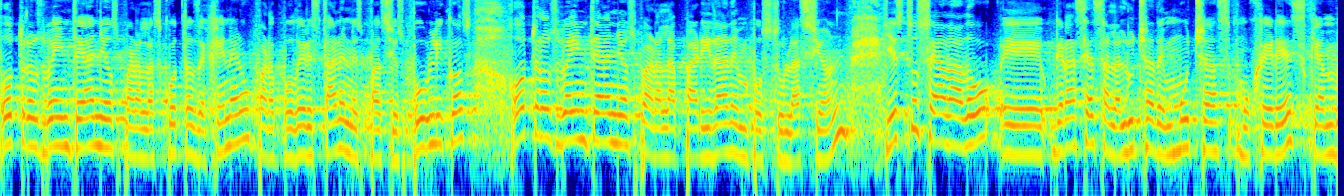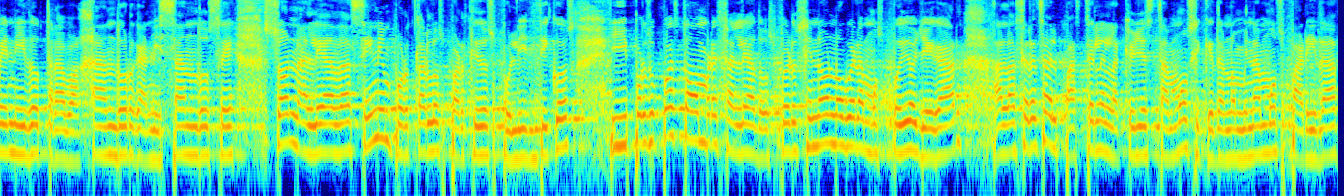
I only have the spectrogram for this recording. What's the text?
Otros 20 años para las cuotas de género, para poder estar en espacios públicos. Otros 20 años para la paridad en postulación. Y esto se ha dado eh, gracias a la lucha de muchas mujeres que han venido trabajando, organizándose, son aliadas sin importar los partidos políticos y por supuesto hombres aliados, pero si no, no hubiera hemos podido llegar a la cereza del pastel en la que hoy estamos y que denominamos paridad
